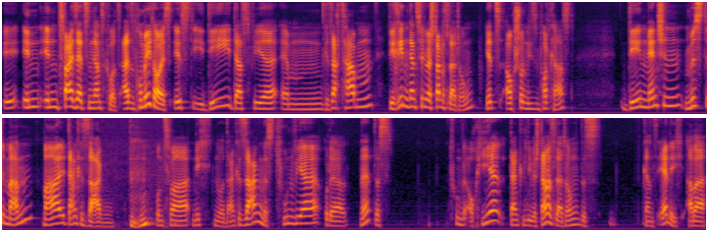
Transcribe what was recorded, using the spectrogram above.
in, in zwei Sätzen ganz kurz. Also Prometheus ist die Idee, dass wir ähm, gesagt haben, wir reden ganz viel über Stammesleitungen, jetzt auch schon in diesem Podcast den Menschen müsste man mal Danke sagen. Mhm. Und zwar nicht nur Danke sagen, das tun wir oder ne, das tun wir auch hier. Danke, liebe Stammesleitung, das ganz ehrlich, aber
